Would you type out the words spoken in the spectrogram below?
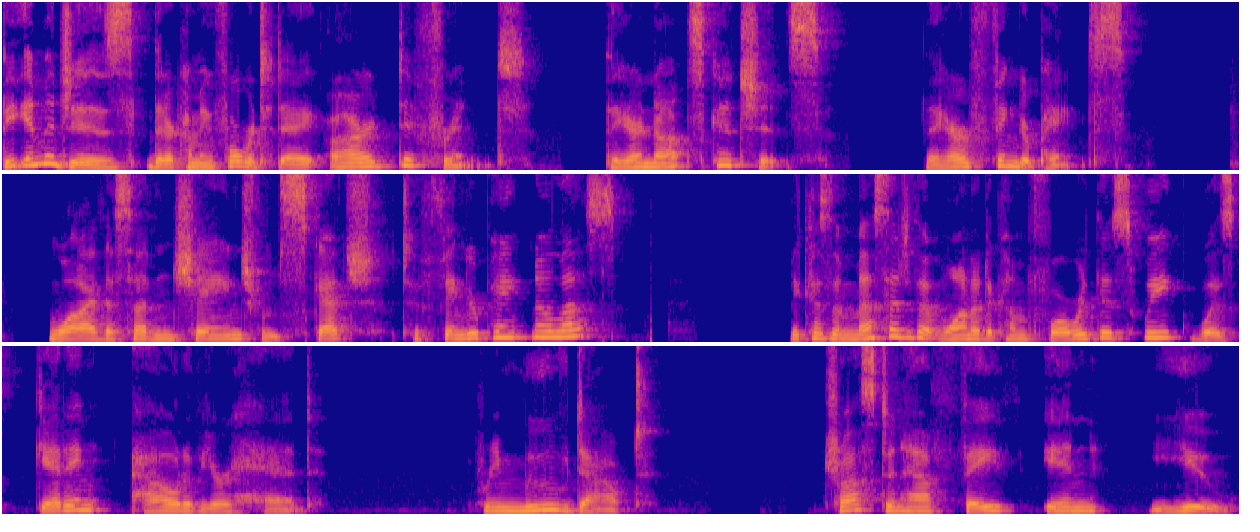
The images that are coming forward today are different. They are not sketches. They are finger paints. Why the sudden change from sketch to finger paint, no less? Because the message that wanted to come forward this week was getting out of your head. Remove doubt. Trust and have faith in you.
